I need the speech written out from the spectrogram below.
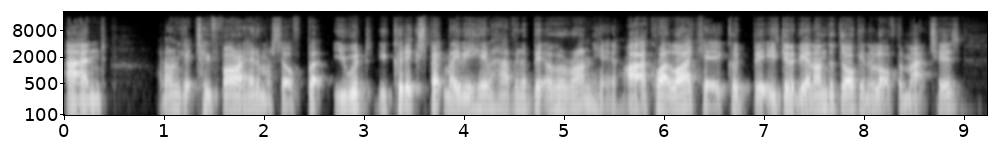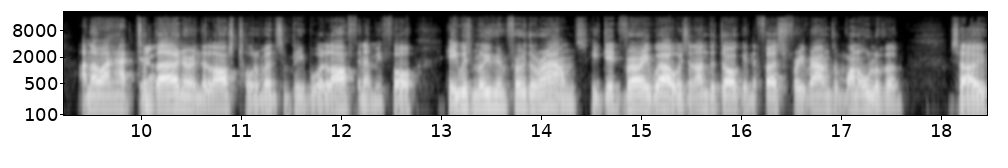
and I don't want to get too far ahead of myself, but you would you could expect maybe him having a bit of a run here. I, I quite like it. It could be he's going to be an underdog in a lot of the matches. I know I had Yeah. Taberner in the last tournament. Some people were laughing at me for. He was moving through the rounds. He did very well. He was an underdog in the first three rounds and won all of them. So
